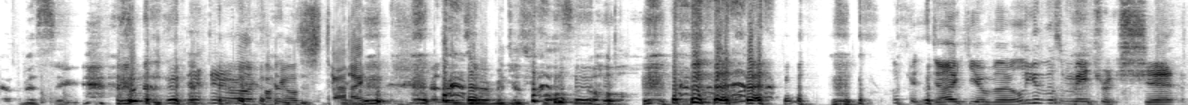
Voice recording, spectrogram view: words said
kept missing. oh, fucking, I'll just die. and then Jeremy just falls in the hole. Look at Daiki over there. Look at this Matrix shit.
